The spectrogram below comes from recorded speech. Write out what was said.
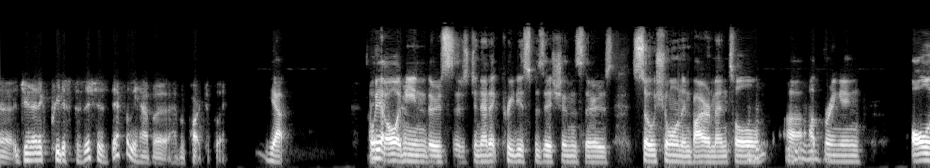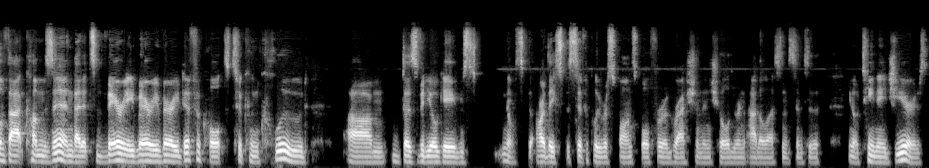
uh, genetic predispositions definitely have a have a part to play. Yeah. Oh yeah. Oh, I mean, there's there's genetic predispositions. There's social and environmental mm-hmm. Uh, mm-hmm. upbringing all of that comes in that it's very very very difficult to conclude um, does video games you know are they specifically responsible for aggression in children adolescents into you know teenage years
